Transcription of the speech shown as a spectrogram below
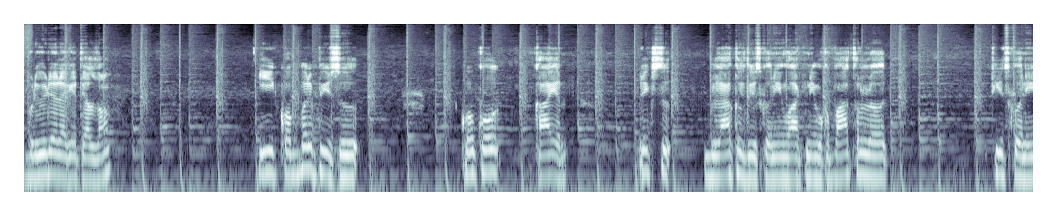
ఇప్పుడు వీడియోలోకి అయితే వెళ్దాం. ఈ కొబ్బరి పీసు కోకో కాయర్ బ్రిక్స్ బ్లాకులు తీసుకొని వాటిని ఒక పాత్రలో తీసుకొని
